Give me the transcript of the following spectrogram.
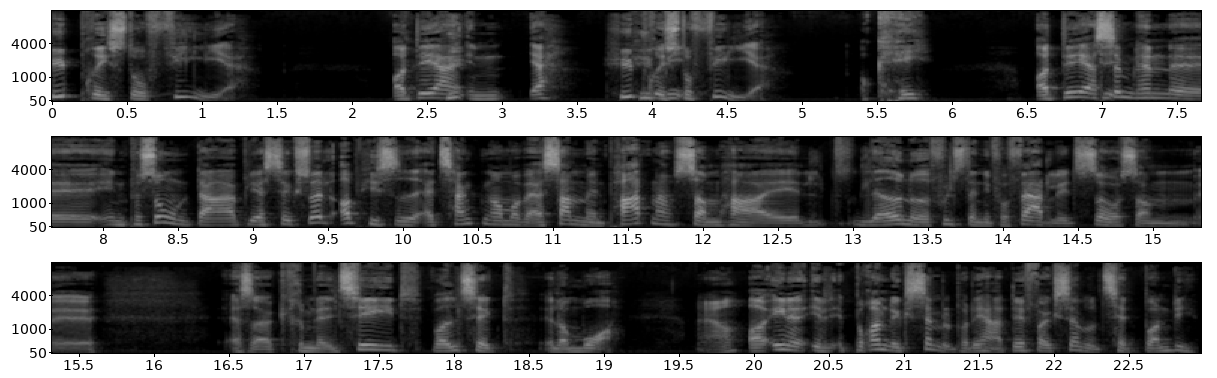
hybristofilia. Og det er en... Ja, hybristofilia. Okay. Og det er det... simpelthen øh, en person, der bliver seksuelt ophidset af tanken om at være sammen med en partner, som har øh, lavet noget fuldstændig forfærdeligt, såsom øh, altså kriminalitet, voldtægt eller mor. Ja. Og en et, et berømt eksempel på det her, det er for eksempel Ted Bundy.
